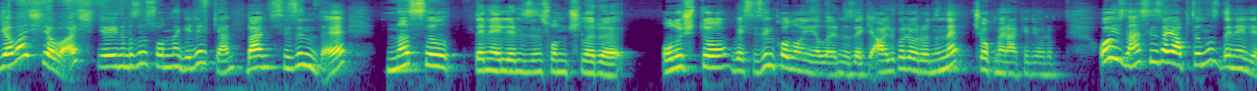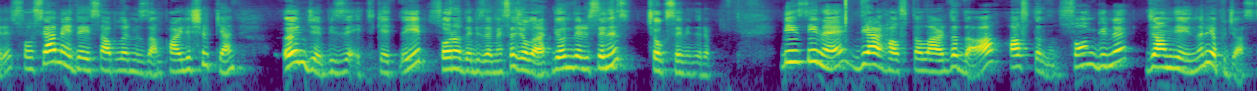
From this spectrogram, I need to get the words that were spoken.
Yavaş yavaş yayınımızın sonuna gelirken ben sizin de nasıl deneylerinizin sonuçları oluştu ve sizin kolonyalarınızdaki alkol oranı ne çok merak ediyorum. O yüzden size yaptığınız deneyleri sosyal medya hesaplarınızdan paylaşırken önce bizi etiketleyip sonra da bize mesaj olarak gönderirseniz çok sevinirim. Biz yine diğer haftalarda da haftanın son günü canlı yayınları yapacağız.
